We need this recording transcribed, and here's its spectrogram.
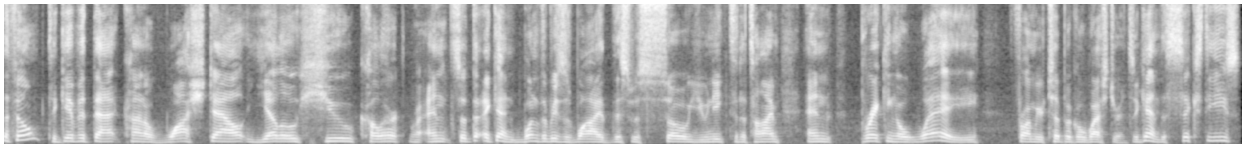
the film to give it that kind of washed out yellow hue color. And so, again, one of the reasons why this was so unique to the time and breaking away from your typical westerns. Again, the 60s,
